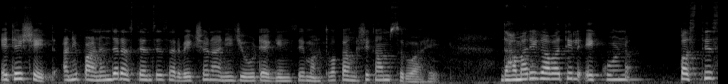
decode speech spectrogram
येथे शेत आणि पाणंद रस्त्यांचे सर्वेक्षण आणि जिओ टॅगिंगचे महत्त्वाकांक्षी काम सुरू आहे. धामारी गावातील एकूण पस्तीस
